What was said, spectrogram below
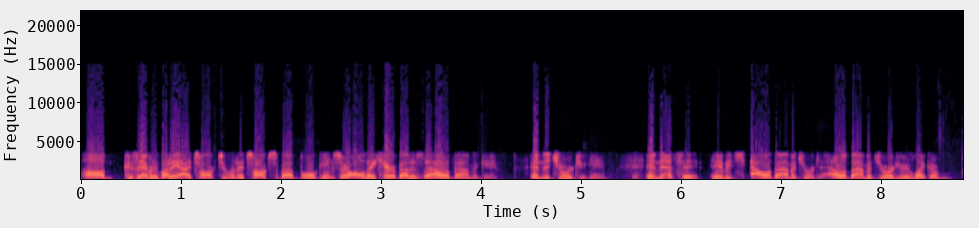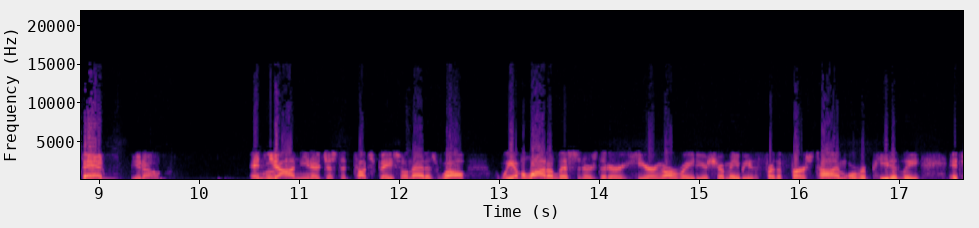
um, because everybody I talk to when it talks about bowl games, they're all they care about is the Alabama game and the Georgia game, and that's it. I mean, it's Alabama, Georgia, Alabama, Georgia, are like a bad, you know. And John, you know, just to touch base on that as well, we have a lot of listeners that are hearing our radio show maybe for the first time or repeatedly. It's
